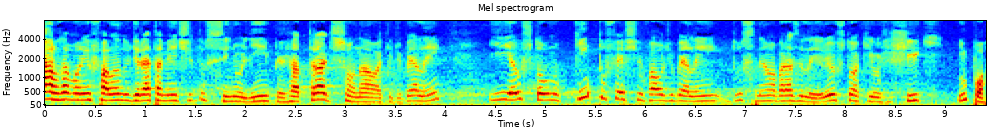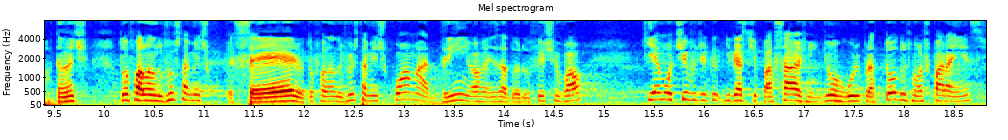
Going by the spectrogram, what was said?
Carlos Amorim falando diretamente do Cine Olímpia, já tradicional aqui de Belém. E eu estou no quinto Festival de Belém do Cinema Brasileiro. Eu estou aqui hoje chique, importante. Estou falando justamente, é sério, estou falando justamente com a madrinha organizadora do festival, que é motivo de, de de passagem, de orgulho para todos nós paraenses,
